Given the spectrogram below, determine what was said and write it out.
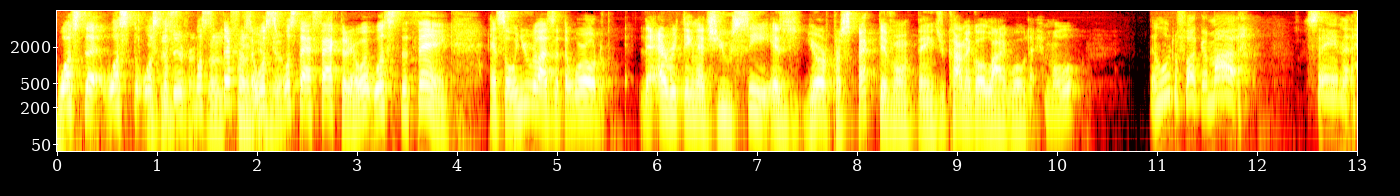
what's the what's the what's, the the, difference? what's the What's- difference? what's- What's yeah. what's that factor there? What, what's the thing? And so when you realize that the world, that everything that you see is your perspective on things, you kind of go like, well, damn, well, then who the fuck am I saying that?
